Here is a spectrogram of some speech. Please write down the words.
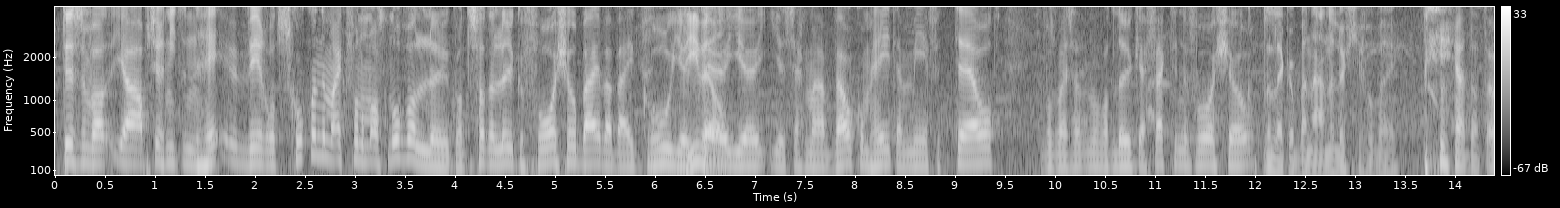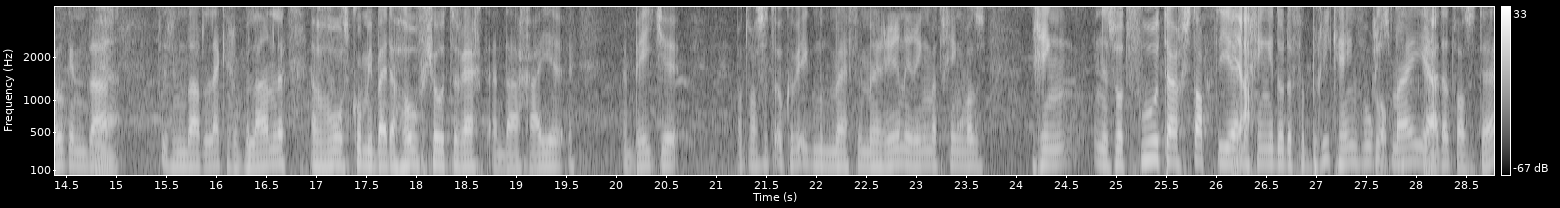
Het is een wat, ja, op zich niet een wereldschokkende, maar ik vond hem alsnog wel leuk. Want er zat een leuke voorshow bij, waarbij Groe je, je, je zeg maar welkom heet en meer vertelt. Volgens mij zat er nog wat leuke effecten in de voorshow. Een lekker bananenluchtje voorbij. ja, dat ook inderdaad. Ja. Het is inderdaad lekkere belanelen. En vervolgens kom je bij de hoofdshow terecht en daar ga je een beetje... Wat was het ook alweer? Ik moet me even mijn herinnering, maar het ging... Was, ging in een soort voertuig stapte je en Ja. dan ging je door de fabriek heen volgens Klopt, mij. Ja, ja. dat was het hè?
